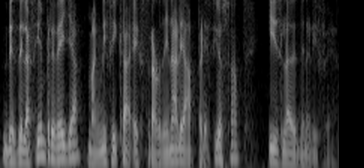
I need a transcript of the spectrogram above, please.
desde la siempre bella, magnífica, extraordinaria, preciosa isla de Tenerife.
